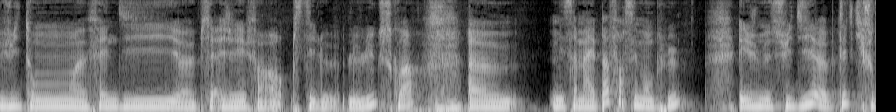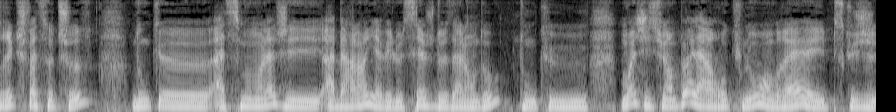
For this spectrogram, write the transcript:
Vuitton, euh, Fendi, euh, Piaget. Enfin, c'était le, le luxe quoi. Mais ça m'avait pas forcément plu. Et je me suis dit euh, peut-être qu'il faudrait que je fasse autre chose. Donc euh, à ce moment-là, j'ai à Berlin, il y avait le siège de Zalando. Donc euh, moi, j'y suis un peu allé à reculons en vrai, et puisque je,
